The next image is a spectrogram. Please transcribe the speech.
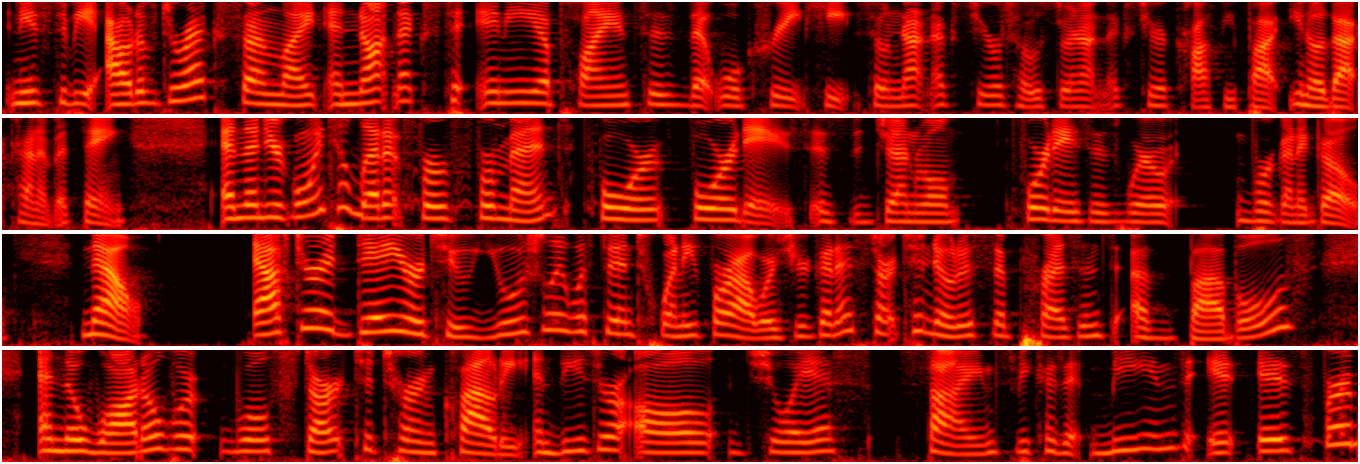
It needs to be out of direct sunlight and not next to any appliances that will create heat. So, not next to your toaster, not next to your coffee pot, you know, that kind of a thing. And then you're going to let it for ferment for four days, is the general four days is where we're going to go. Now, After a day or two, usually within 24 hours, you're going to start to notice the presence of bubbles and the water will start to turn cloudy. And these are all joyous signs because it means it is fermenting,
